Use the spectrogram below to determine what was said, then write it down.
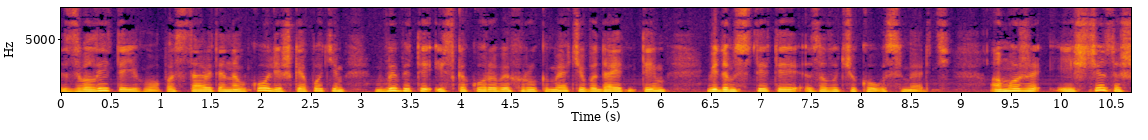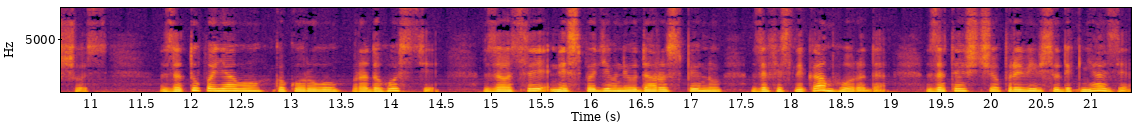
звалити його, поставити навколішки, а потім вибити із Какорових рук меч і бодай тим відомстити за Лучукову смерть. А може, і ще за щось, за ту появу Кокорову в Радогості, за оцей несподіваний удар у спину захисникам города, за те, що привів сюди князя,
